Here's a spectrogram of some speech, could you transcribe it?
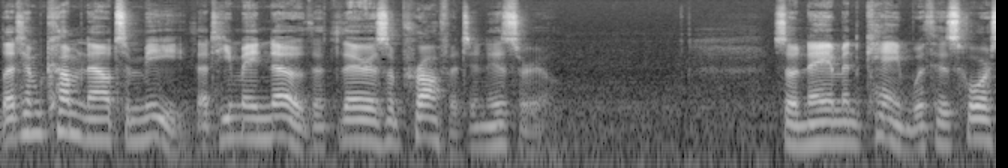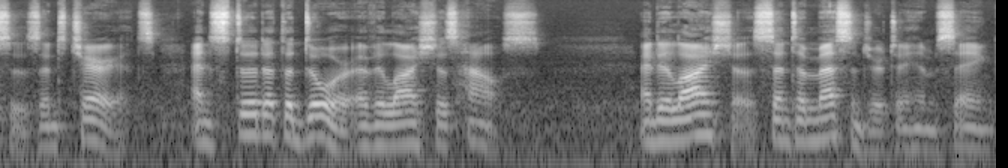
Let him come now to me, that he may know that there is a prophet in Israel. So Naaman came with his horses and chariots, and stood at the door of Elisha's house. And Elisha sent a messenger to him, saying,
